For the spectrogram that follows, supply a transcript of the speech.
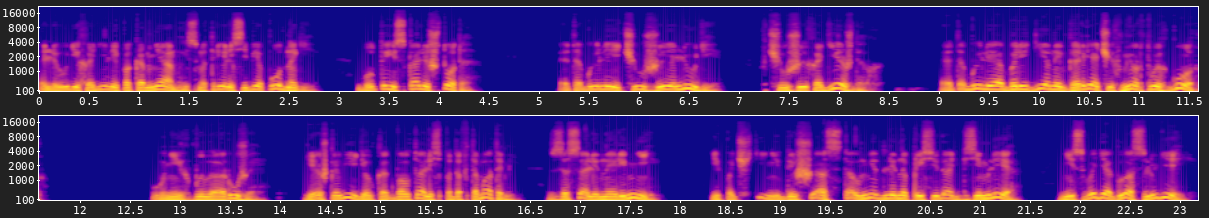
Люди ходили по камням и смотрели себе под ноги, будто искали что-то. Это были чужие люди, в чужих одеждах. Это были аборигены горячих мертвых гор. У них было оружие. Гешка видел, как болтались под автоматами засаленные ремни, и почти не дыша стал медленно приседать к земле, не сводя глаз людей.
